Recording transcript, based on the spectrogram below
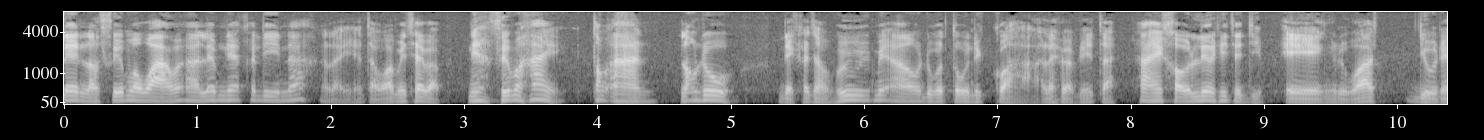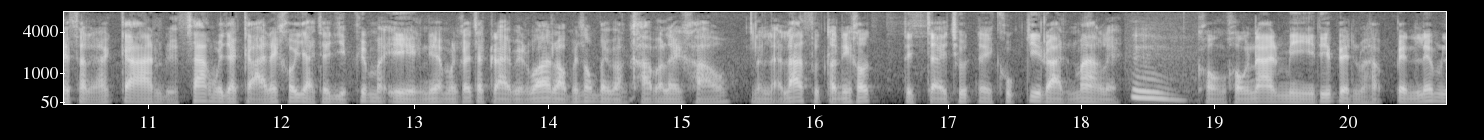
เล่นๆเราซื้อมาวางไว้เล่มนี้ก็ดีนะอะไรอย่างเงี้ยแต่ว่าไม่ใช่แบบเนี่ยซื้อมาให้ต้องอ่านลองดู เด็กก็จะเฮ้ยไม่เอาดูการ์ตูนดีกว่าอะไรแบบนี้แต่ ถ้าให้เขาเลือกที่จะหยิบเอง หรือว่าอยู่ในสถานการณ์หรือสร้างบรรยากาศให้เขาอยากจะหยิบขึ้นมาเองเนี่ยมันก็จะกลายเป็นว่าเราไม่ต้องไปบังคับอะไรเขานั่นแหละล่าสุดตอนนี้เขาติดใจชุดในคุกกี้รันมากเลยของของนานมีที่เป็นแบบเป็นเล่มเ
